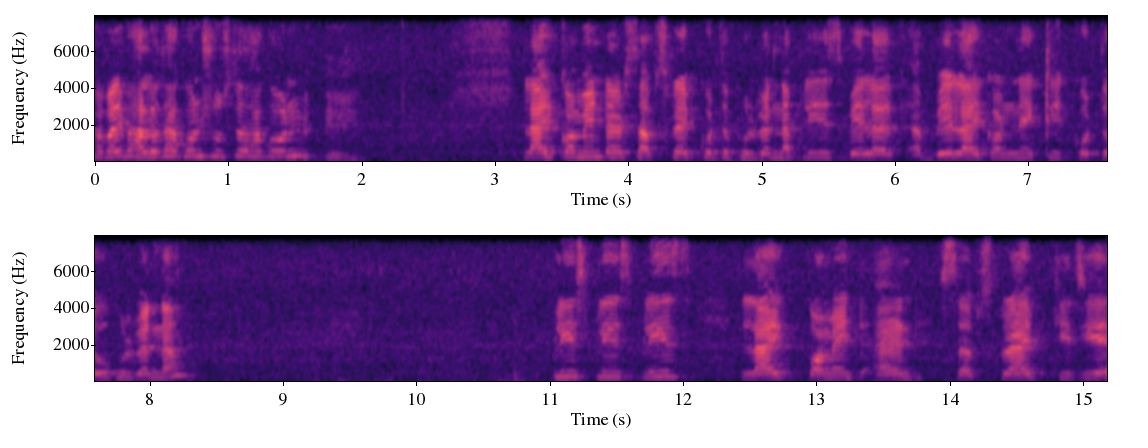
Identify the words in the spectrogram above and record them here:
সবাই ভালো থাকুন, সুস্থ থাকুন। লাইক কমেন্ট আর সাবস্ক্রাইব করতে ভুলবেন না প্লিজ বেল বেল আইকনে ক্লিক করতেও ভুলবেন না। Please please please like comment and subscribe कीजिए।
